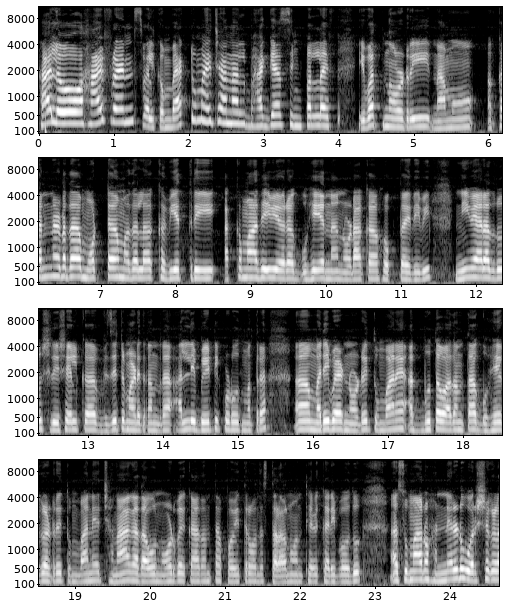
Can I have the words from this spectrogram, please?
Hello hi friends welcome back to my channel Bhagya simple life ಇವತ್ತು ನೋಡ್ರಿ ನಾವು ಕನ್ನಡದ ಮೊಟ್ಟ ಮೊದಲ ಕವಿಯತ್ರಿ ಅಕ್ಕಮಹಾದೇವಿಯವರ ಗುಹೆಯನ್ನು ನೋಡಾಕ ಹೋಗ್ತಾ ಇದ್ದೀವಿ. ನೀವ್ಯಾರಾದರೂ ಶ್ರೀಶೈಲ್ಕ ವಿಸಿಟ್ ಮಾಡಿದ್ರಂದ್ರೆ ಅಲ್ಲಿ ಭೇಟಿ ಕೊಡೋದು ಮಾತ್ರ ಮರಿಬೇಡ ನೋಡ್ರಿ. ತುಂಬಾ ಅದ್ಭುತವಾದಂಥ ಗುಹೆಗಳ್ರಿ. ತುಂಬಾ ಚೆನ್ನಾಗಿ ಅದಾವು ನೋಡಬೇಕಾದಂಥ ಪವಿತ್ರ ಒಂದು ಸ್ಥಳನೂ ಅಂಥೇಳಿ ಕರಿಬೋದು. ಸುಮಾರು ಹನ್ನೆರಡು ವರ್ಷಗಳ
